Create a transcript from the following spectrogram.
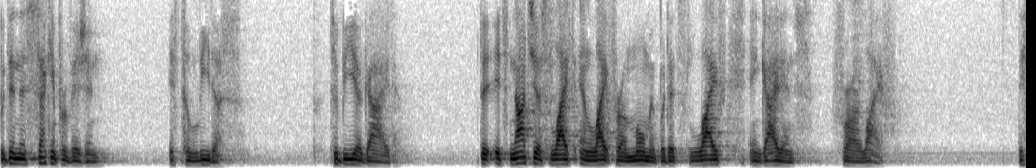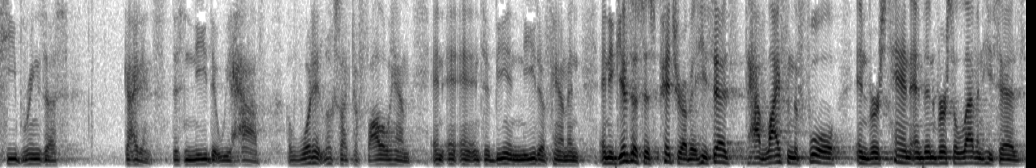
But then the second provision is to lead us, to be a guide That it's not just life and light for a moment, but it's life and guidance for our life. That He brings us guidance, this need that we have of what it looks like to follow him and, and, and, to be in need of him. And, and he gives us this picture of it. He says to have life in the full in verse 10, and then verse 11, he says,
